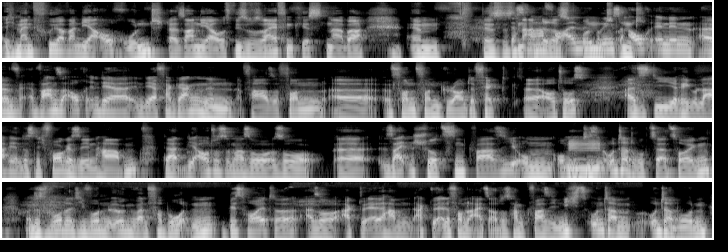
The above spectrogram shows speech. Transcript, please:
Ich meine, früher waren die ja auch rund, da sahen die ja aus wie so Seifenkisten, aber ähm, das ist Das ein anderes vor allem Grund. übrigens Und- auch in den, äh, waren sie auch in der in der vergangenen Phase von äh, von von Ground Effect äh, Autos, als die Regularien das nicht vorgesehen haben. Da hatten die Autos immer so so äh, Seitenschürzen quasi, um um Mhm. diesen Unterdruck zu erzeugen. Und es wurde, die wurden irgendwann verboten bis heute. Also aktuell haben aktuelle Formel 1 Autos haben quasi nichts unterm Unterboden,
